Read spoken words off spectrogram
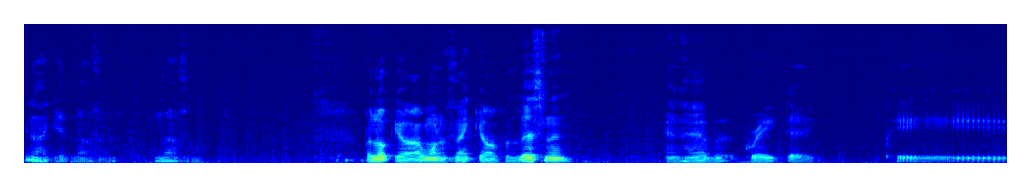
you're not getting nothing. Nothing. But look, y'all, I want to thank y'all for listening and have a great day. Peace.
